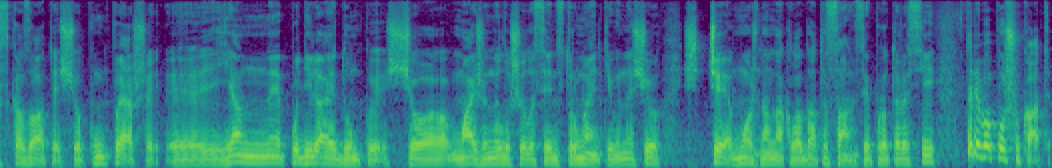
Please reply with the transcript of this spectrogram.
сказати, що пункт перший е, я не поділяю думки, що майже не лишилося інструментів і на що ще можна накладати санкції проти Росії. Треба пошукати.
